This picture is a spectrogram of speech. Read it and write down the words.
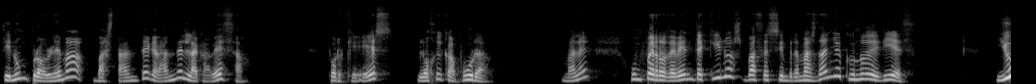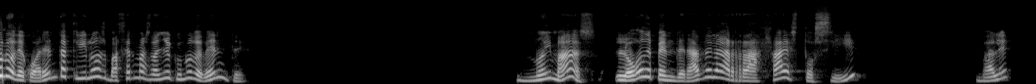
tiene un problema bastante grande en la cabeza, porque es lógica pura, ¿vale? Un perro de 20 kilos va a hacer siempre más daño que uno de 10. Y uno de 40 kilos va a hacer más daño que uno de 20. No hay más. Luego dependerá de la raza, esto sí, ¿vale?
